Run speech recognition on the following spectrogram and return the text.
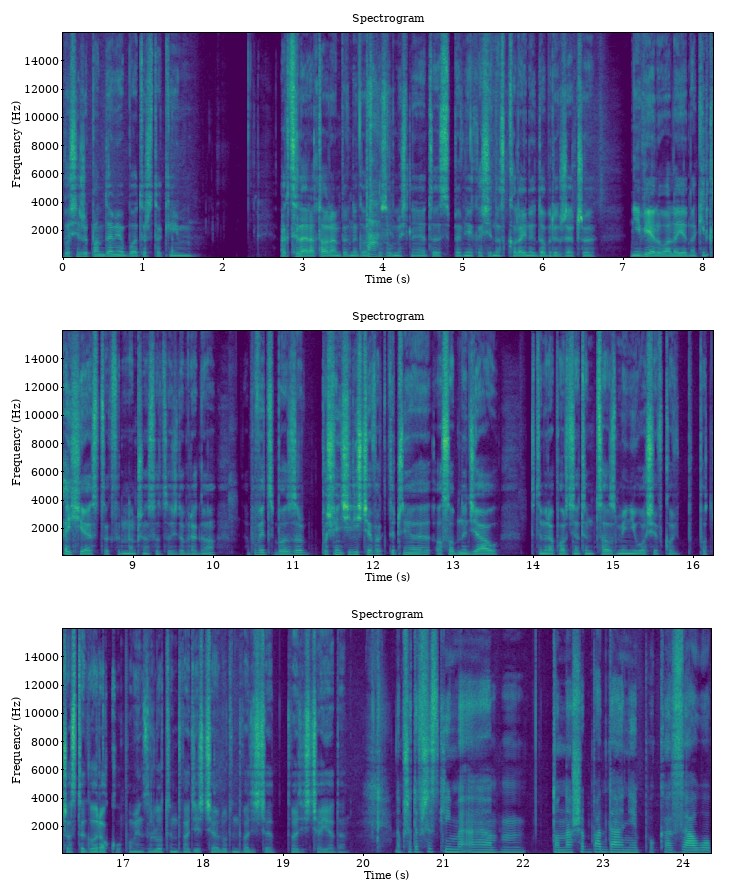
właśnie, że pandemia była też takim akceleratorem pewnego tak. sposobu myślenia. To jest pewnie jakaś jedna z kolejnych dobrych rzeczy. Niewielu, ale jednak kilka ich jest, które nam przyniosło coś dobrego. A powiedz, bo poświęciliście faktycznie osobny dział w tym raporcie na tym, co zmieniło się podczas tego roku, pomiędzy lutym 20 a lutym 2021. No przede wszystkim to nasze badanie pokazało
